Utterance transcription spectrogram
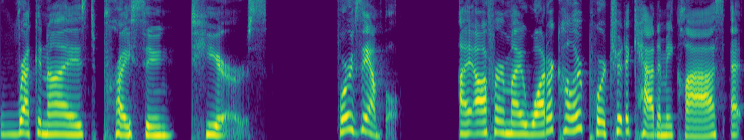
recognized pricing tiers. For example, I offer my Watercolor Portrait Academy class at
